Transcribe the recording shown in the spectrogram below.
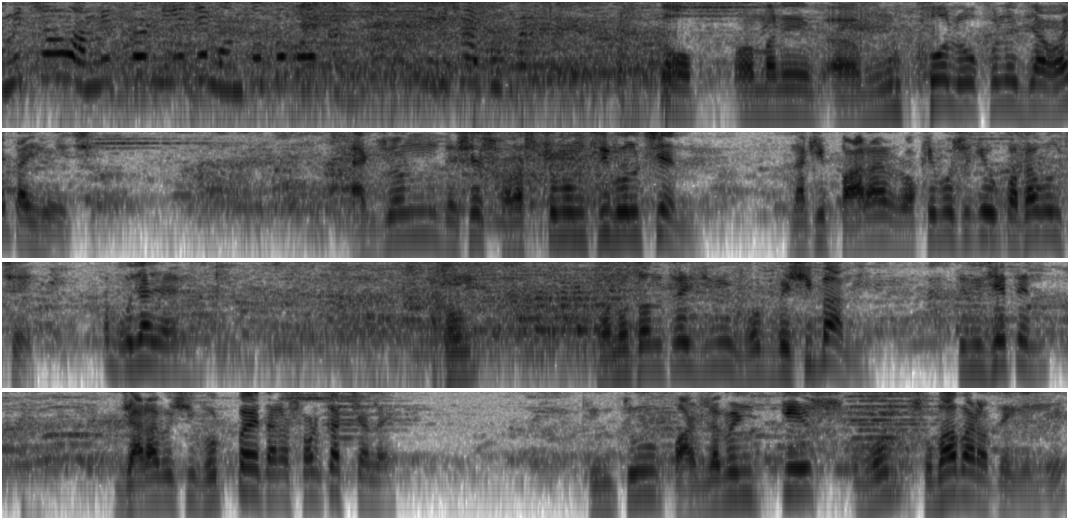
অমিত শাহ আম্বেদকর নিয়ে যে মন্তব্য করেছেন সে বিষয়ে? তো মানে মূর্খ লোক হলে যা হয় তাই হয়েছে। একজন দেশের স্বরাষ্ট্রমন্ত্রী বলছেন, নাকি পাড়ার রকে বসে কেউ কথা বলছে? তা বোঝা যায় না। এখন গণতন্ত্রে যিনি ভোট বেশি পান, তিনি যেতেন যারা বেশি ভোট পায়, তারা সরকার চালায়। কিন্তু পার্লামেন্টকে শোভা বাড়াতে গেলে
